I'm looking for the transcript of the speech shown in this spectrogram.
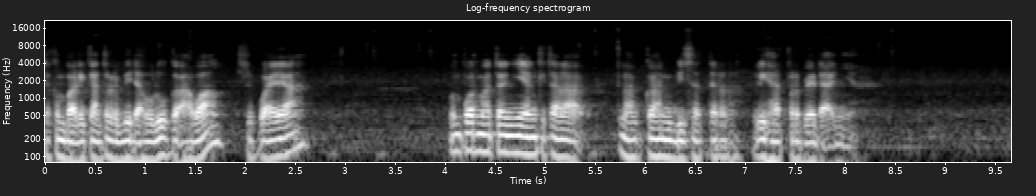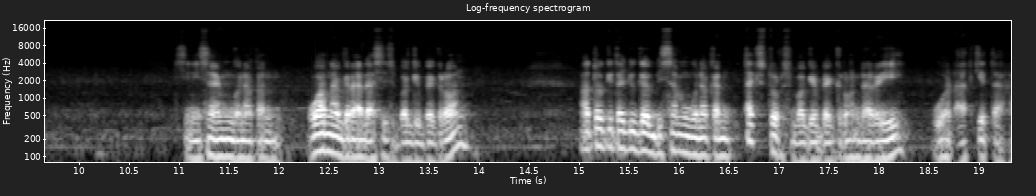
Kita kembalikan terlebih dahulu ke awal supaya pemformatan yang kita lakukan bisa terlihat perbedaannya. Di sini saya menggunakan warna gradasi sebagai background atau kita juga bisa menggunakan tekstur sebagai background dari word art kita.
